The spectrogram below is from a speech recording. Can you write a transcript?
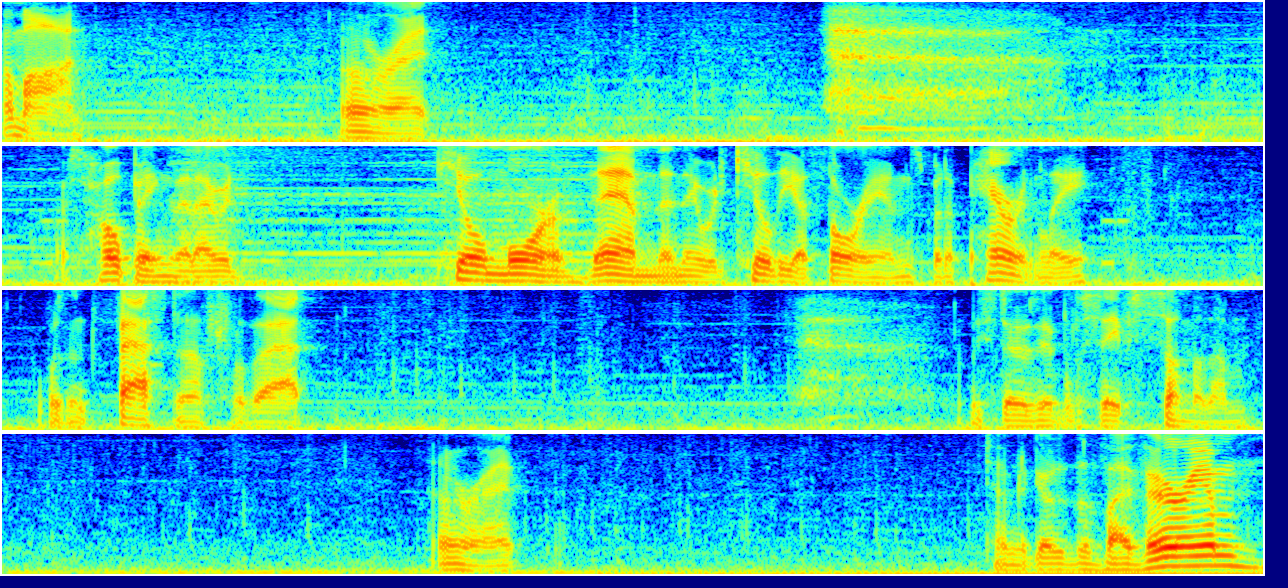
Come on. Alright. I was hoping that I would kill more of them than they would kill the Ithorians, but apparently I wasn't fast enough for that. At least I was able to save some of them. Alright. Time to go to the Vivarium.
